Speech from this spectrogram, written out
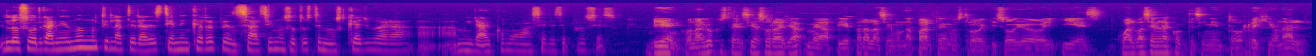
los organismos multilaterales tienen que repensarse y nosotros tenemos que ayudar a, a mirar cómo va a ser ese proceso. Bien, con algo que usted decía, Soraya, me da pie para la segunda parte de nuestro episodio de hoy y es cuál va a ser el acontecimiento regional.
